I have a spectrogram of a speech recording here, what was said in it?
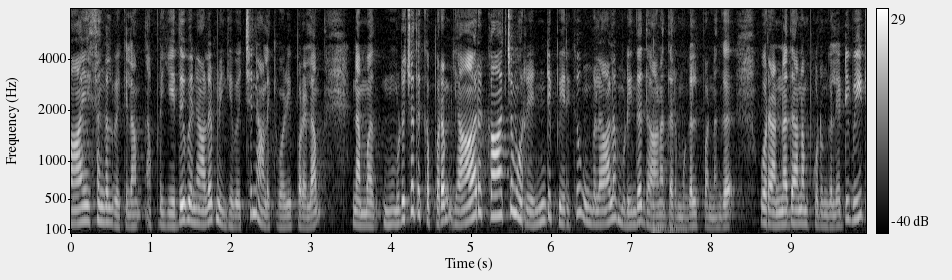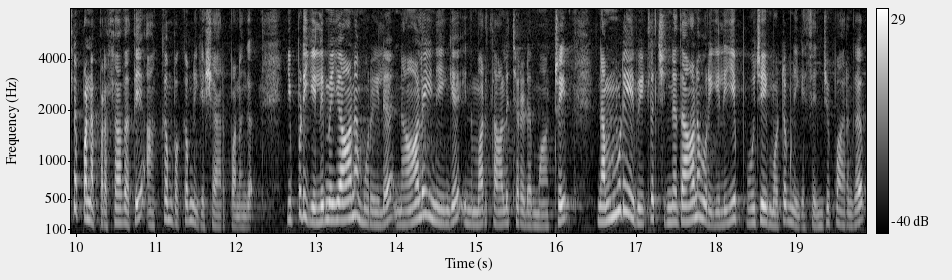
பாயசங்கள் வைக்கலாம். அப்படி எது வேணாலும் நீங்கள் வச்சு நாளைக்கு வழிபடலாம். நம்ம முடிச்சதுக்கப்புறம் யாருக்காச்சும் ஒரு ரெண்டு பேருக்கு உங்களால் முடிந்த தான தர்மங்கள் பண்ணுங்கள் ஒரு அன்னதானம் கொடுங்க இல்லாட்டி வீட்டில் பண்ண பிரசாதத்தை அக்கம் பக்கம் நீங்கள் ஷேர் பண்ணுங்கள் இப்படி எளிமையான முறையில் நாளை நீங்கள் இந்த மாதிரி தாளிச்சரடை மாற்றி நம்முடைய வீட்டில் சின்னதான ஒரு எளிய பூஜை மட்டும் நீங்கள் செஞ்சு பாருங்கள்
